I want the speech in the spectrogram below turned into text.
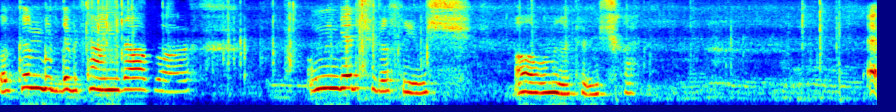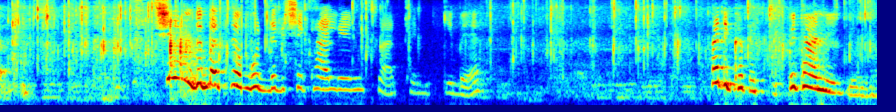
Bakın burada bir tane daha var. Onun yeri şurasıymış. Aa bunu götürmüşler. Evet. Şimdi bakın burada bir şekerlerimiz var gibi. Hadi köpekçik bir tane yiyelim.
